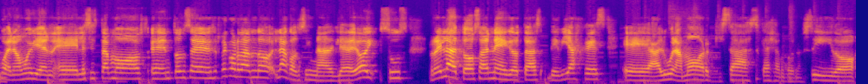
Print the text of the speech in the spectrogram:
Bueno, muy bien. Eh, les estamos eh, entonces recordando la consigna del día de hoy, sus relatos, anécdotas de viajes, eh, algún amor quizás que hayan conocido,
